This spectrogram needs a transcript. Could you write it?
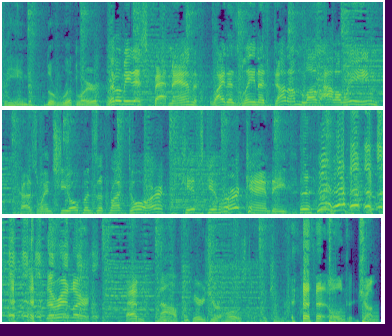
fiend, the Riddler. Riddle me this, Batman. Why does Lena Dunham love Halloween? Because when she opens the front door, kids give her candy. the Riddler. And now, here's your host, the Kimmer. Old chump.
